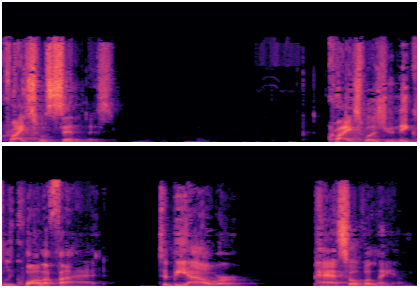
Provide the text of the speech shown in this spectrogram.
Christ was sinless. Christ was uniquely qualified to be our Passover lamb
